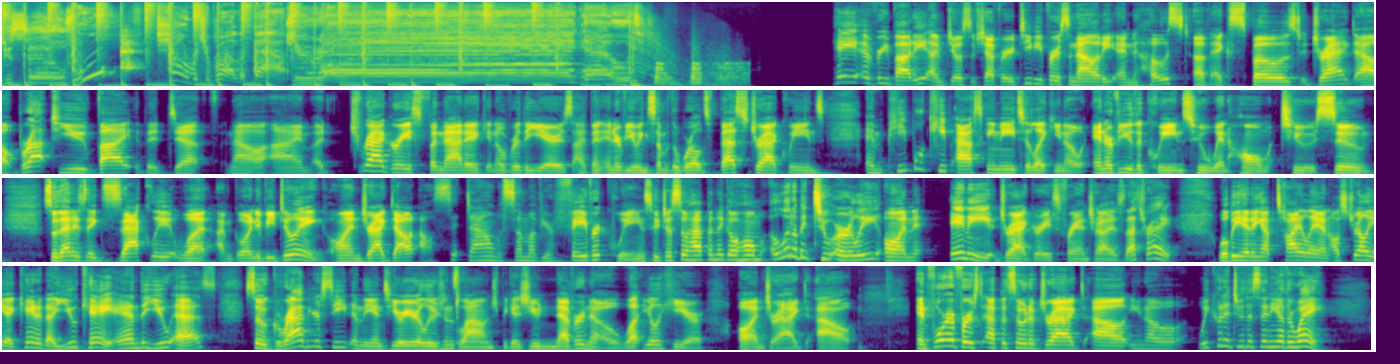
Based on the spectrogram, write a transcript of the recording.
Introduce yourself. Show 'em what you're all about. Dragged out. Hey, everybody, I'm Joseph Shepard, TV personality and host of Exposed Dragged Out, brought to you by The Depth. Now, I'm a drag race fanatic, and over the years, I've been interviewing some of the world's best drag queens, and people keep asking me to, like, you know, interview the queens who went home too soon. So, that is exactly what I'm going to be doing on Dragged Out. I'll sit down with some of your favorite queens who just so happen to go home a little bit too early on any drag race franchise. That's right. We'll be hitting up Thailand, Australia, Canada, UK, and the US. So grab your seat in the Interior Illusions Lounge because you never know what you'll hear on Dragged Out. And for our first episode of Dragged Out, you know, we couldn't do this any other way.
